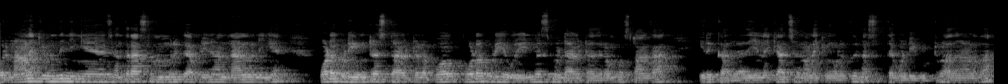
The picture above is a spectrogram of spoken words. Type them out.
ஒரு நாளைக்கு வந்து நீங்கள் சந்திராசிரமம் இருக்குது அப்படின்னா அந்த நாளில் நீங்கள் போடக்கூடிய இன்ட்ரெஸ்ட் ஆகட்டும் இல்லை போ போடக்கூடிய ஒரு இன்வெஸ்ட்மெண்ட் ஆகட்டும் அது ரொம்ப ஸ்ட்ராங்காக இருக்காது. அது என்னைக்காச்சும் நாளைக்கு உங்களுக்கு நஷ்டத்தை கொண்டு விட்டுரும். அதனால தான்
